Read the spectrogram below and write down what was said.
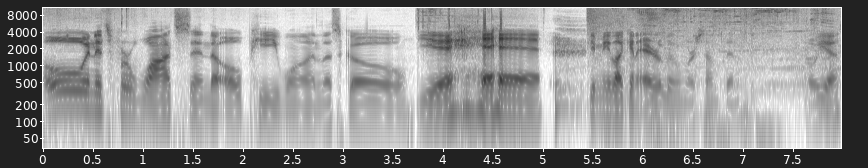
Oh, and it's for Wattson, the OP one. Let's go. Yeah. Give me like an heirloom or something. Oh, yes.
